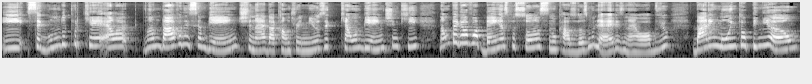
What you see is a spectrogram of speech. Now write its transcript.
e segundo, porque ela andava nesse ambiente, né, da country music, que é um ambiente em que não pegava bem as pessoas, no caso das mulheres, né, óbvio, darem muita opinião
